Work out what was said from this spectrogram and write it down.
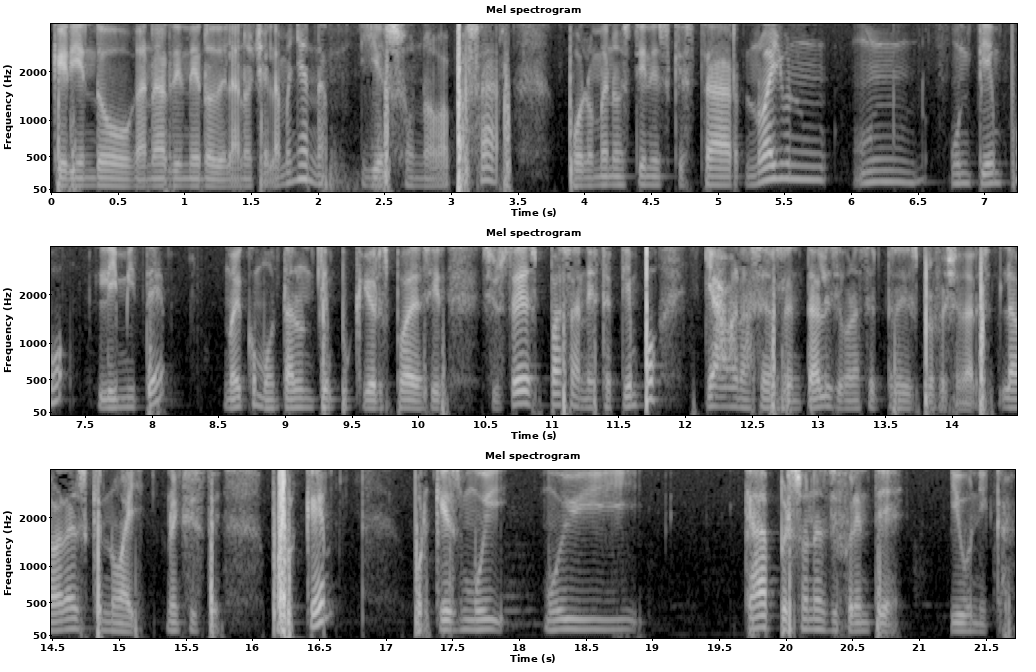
queriendo ganar dinero de la noche a la mañana. Y eso no va a pasar por lo menos tienes que estar, no hay un, un, tiempo límite, no hay como tal un tiempo que yo les pueda decir, si ustedes pasan este tiempo, ya van a ser rentables y van a ser traders profesionales. La verdad es que no hay, no existe. ¿Por qué? Porque es muy, muy, cada persona es diferente y única.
